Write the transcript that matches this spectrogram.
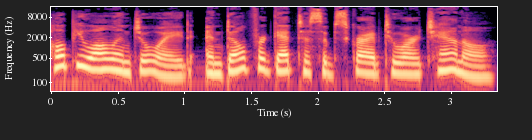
Hope you all enjoyed and don't forget to subscribe to our channel.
